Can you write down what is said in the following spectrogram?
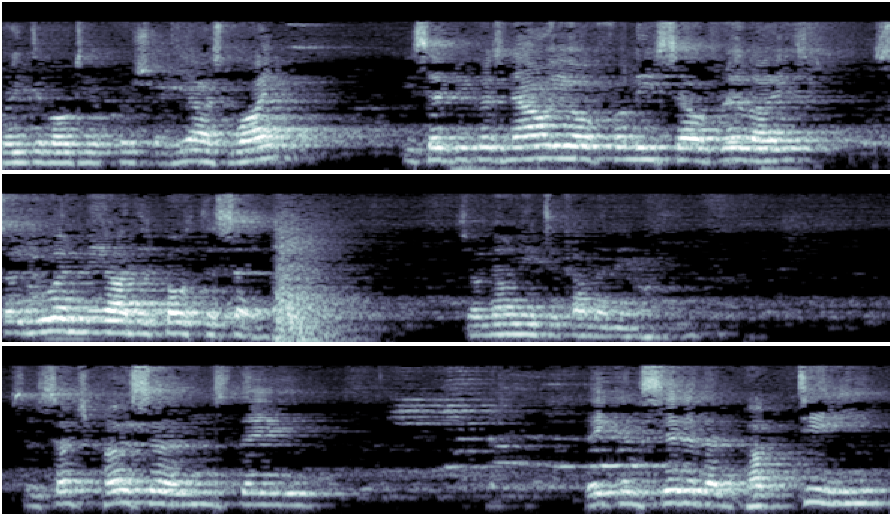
great devotee of Krishna. He asked, why? He said, because now you're fully self-realized, so you and me are both the same. So no need to come anymore. So such persons, they, they consider that bhakti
